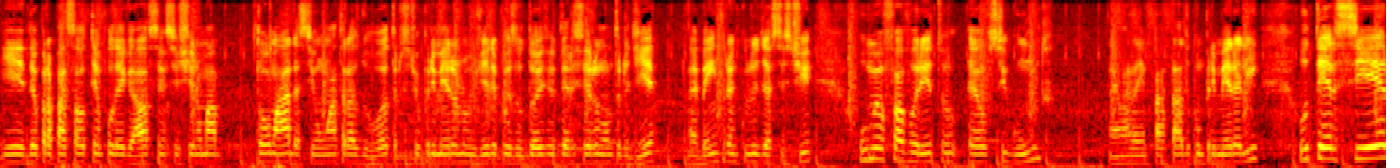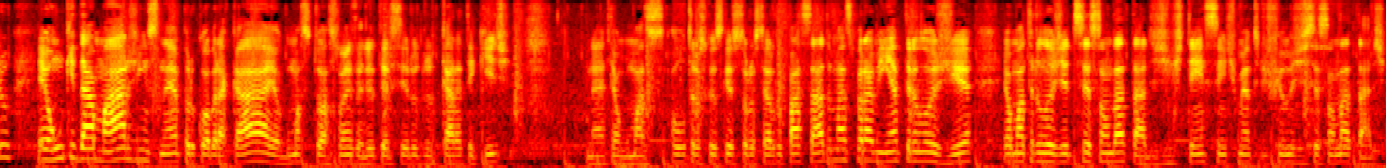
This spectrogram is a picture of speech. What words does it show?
E deu para passar o tempo legal, assim, assistir uma tomada, assim, um atrás do outro. Assisti o primeiro num dia, depois o dois e o terceiro no outro dia. É bem tranquilo de assistir. O meu favorito é o segundo, né, mas é empatado com o primeiro ali. O terceiro é um que dá margens né, para o Cobra Kai, algumas situações ali, o terceiro do Karate Kid. Né? Tem algumas outras coisas que eles trouxeram do passado, mas para mim a trilogia é uma trilogia de sessão da tarde. A gente tem esse sentimento de filmes de sessão da tarde.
